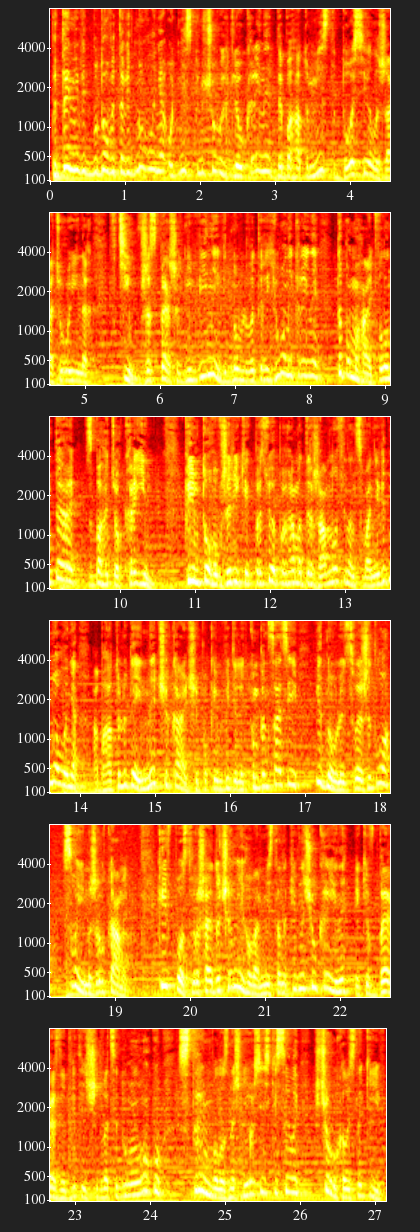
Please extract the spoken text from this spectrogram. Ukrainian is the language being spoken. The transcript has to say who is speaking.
Speaker 1: Питання відбудови та відновлення одні з ключових для України, де багато міст досі лежать у руїнах. Втім, вже з перших днів війни відновлювати регіони країни допомагають волонтери з багатьох країн. Крім того, вже рік як працює програма державного фінансування відновлення, а багато людей, не чекаючи, поки їм виділять компенсації, відновлюють своє житло своїми ж руками. Київпост вирушає до Чернігова, міста на півночі України, яке в березні 2022 року стримувало значні російські сили, що рухались на Київ.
